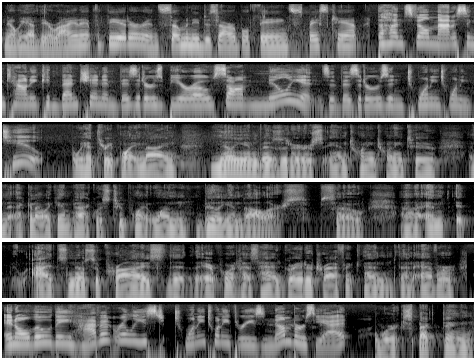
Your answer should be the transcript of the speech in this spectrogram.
You know, we have the Orion Amphitheater and so many desirable things, Space Camp. The Huntsville Madison County Convention and Visitors Bureau saw millions of visitors in 2022. We had 3.9 million visitors in 2022, and the economic impact was 2.1 billion dollars. So, uh, and it, it's no surprise that the airport has had greater traffic than than ever. And although they haven't released 2023's numbers yet, we're expecting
